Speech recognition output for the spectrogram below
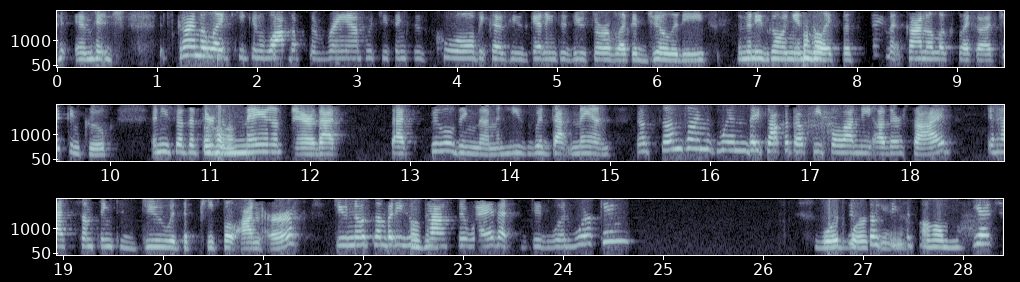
image. It's kind of like he can walk up the ramp, which he thinks is cool because he's getting to do sort of like agility, and then he's going into Uh-huh. like this thing that kind of looks like a chicken coop. And he said that there's Uh-huh. a man there that that's building them, and he's with that man. Now, sometimes when they talk about people on the other side, it has something to do with the people on Earth. Do you know somebody who Okay. passed away that did woodworking? Woodworking. Um, Yeah, just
